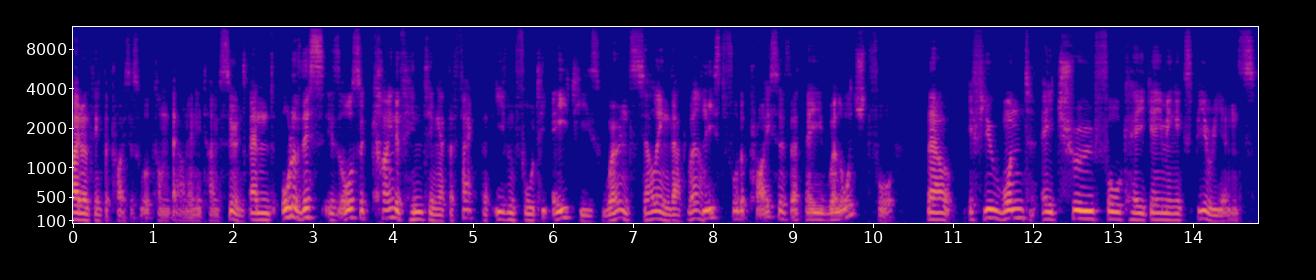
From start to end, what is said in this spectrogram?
I don't think the prices will come down anytime soon. And all of this is also kind of hinting at the fact that even 4080s weren't selling that well, at least for the prices that they were launched for. Now, if you want a true 4K gaming experience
